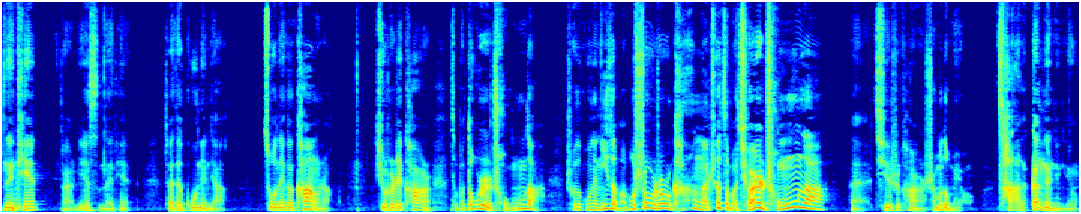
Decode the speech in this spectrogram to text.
那天啊，临死那天，在他姑娘家坐那个炕上，就说这炕上怎么都是虫子？说他姑娘你怎么不收拾收拾炕啊？这怎么全是虫子？哎，其实炕上什么都没有，擦的干干净净的。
